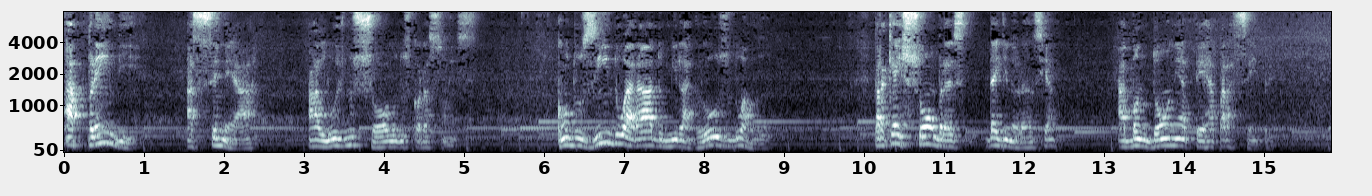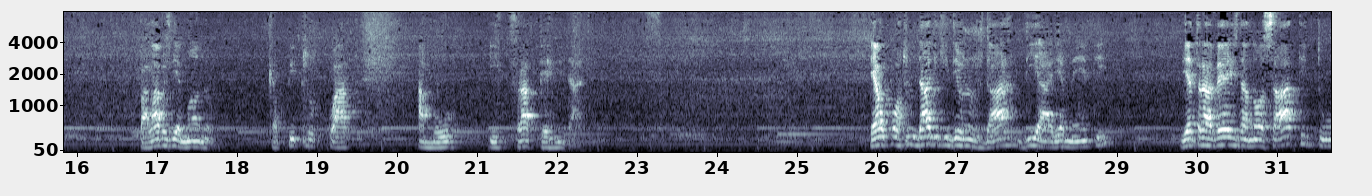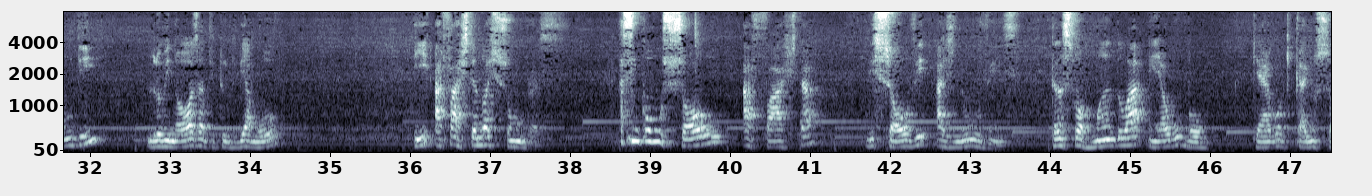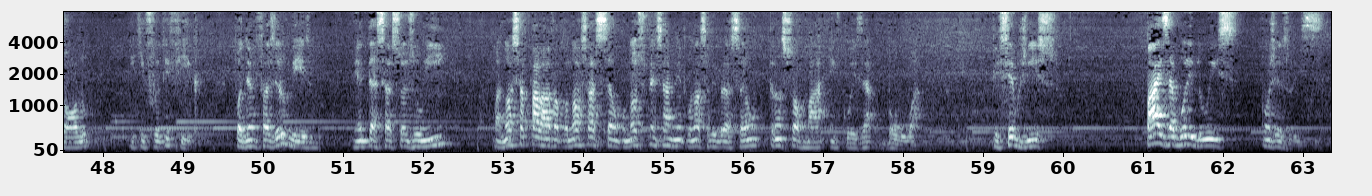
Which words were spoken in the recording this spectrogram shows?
Aprende a semear a luz no solo dos corações, conduzindo o arado milagroso do amor, para que as sombras da ignorância abandonem a terra para sempre. Palavras de Emmanuel, capítulo 4 Amor e Fraternidade. É a oportunidade que Deus nos dá diariamente de, através da nossa atitude luminosa, atitude de amor, e afastando as sombras. Assim como o sol afasta, dissolve as nuvens, transformando-a em algo bom, que é água que cai no solo e que frutifica. Podemos fazer o mesmo, dentro dessas ações ruins, com a nossa palavra, com a nossa ação, com o nosso pensamento, com a nossa vibração, transformar em coisa boa. Pensemos nisso. Paz, amor e luz com Jesus.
